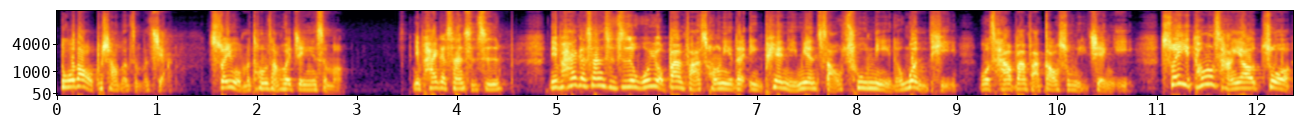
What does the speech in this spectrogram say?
多到我不晓得怎么讲。所以我们通常会建议什么？你拍个三十支，你拍个三十支，我有办法从你的影片里面找出你的问题，我才有办法告诉你建议。所以通常要做，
